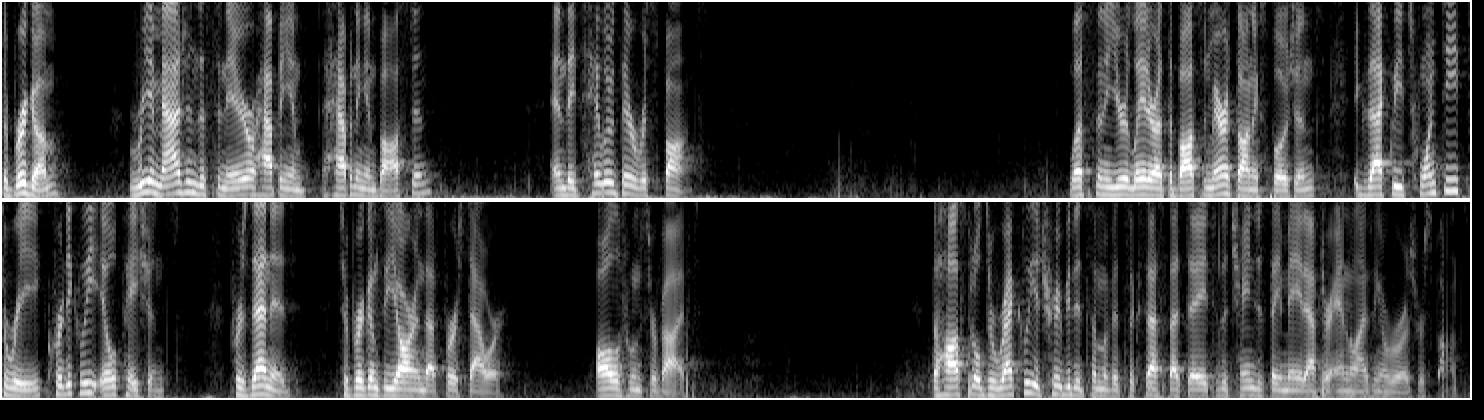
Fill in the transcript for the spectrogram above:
The Brigham reimagined the scenario happening in, happening in Boston, and they tailored their response. Less than a year later, at the Boston Marathon explosions, exactly 23 critically ill patients presented to Brigham's ER in that first hour, all of whom survived. The hospital directly attributed some of its success that day to the changes they made after analyzing Aurora's response.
